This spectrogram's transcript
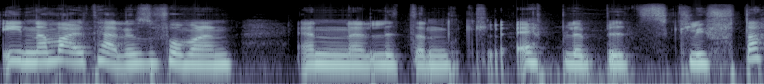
innan varje tävling så får man en, en liten kl- äppelbitsklyfta.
